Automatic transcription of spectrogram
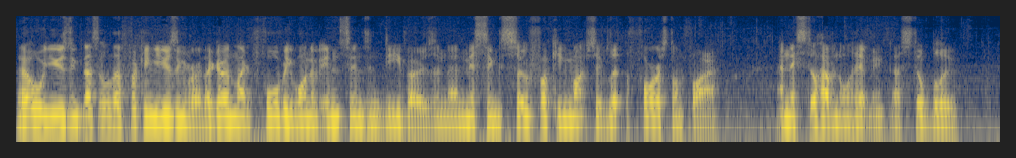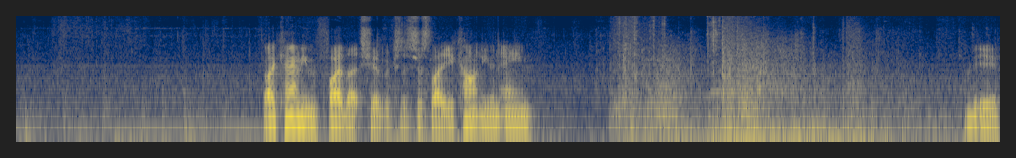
They're all using. That's all they're fucking using, bro. They're going like 4v1 of insins and debos, and they're missing so fucking much. They've lit the forest on fire, and they still haven't all hit me. They're still blue. But I can't even fight that shit because it's just like you can't even aim. Look at you.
